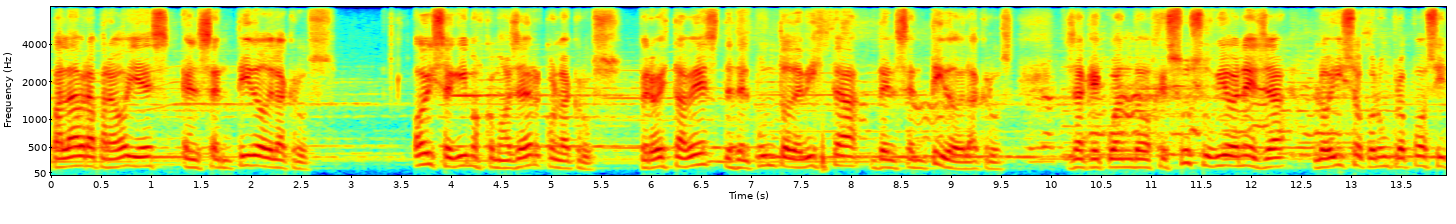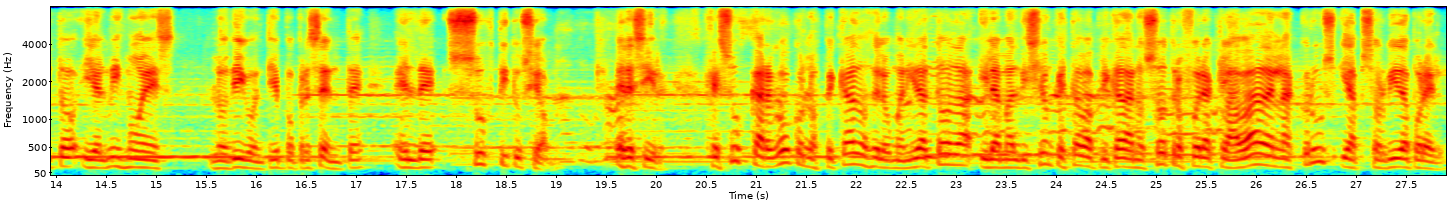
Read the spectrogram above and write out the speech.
palabra para hoy es el sentido de la cruz. Hoy seguimos como ayer con la cruz, pero esta vez desde el punto de vista del sentido de la cruz, ya que cuando Jesús subió en ella lo hizo con un propósito y el mismo es, lo digo en tiempo presente, el de sustitución. Es decir, Jesús cargó con los pecados de la humanidad toda y la maldición que estaba aplicada a nosotros fuera clavada en la cruz y absorbida por Él,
